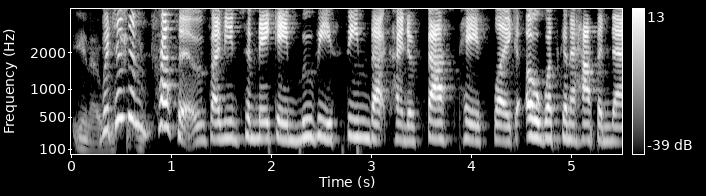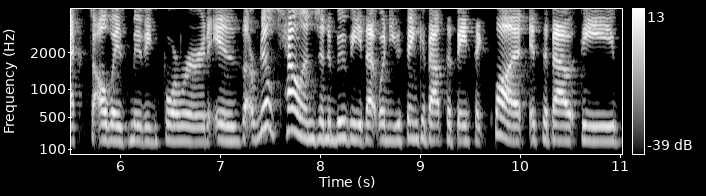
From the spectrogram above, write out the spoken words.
you know, Which is impressive. I mean, to make a movie seem that kind of fast paced, like, oh, what's going to happen next, always moving forward, is a real challenge in a movie that when you think about the basic plot, it's about the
